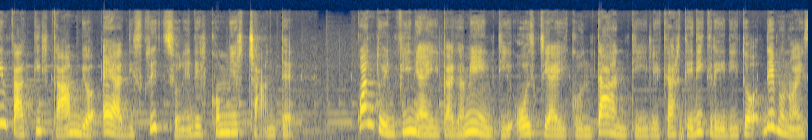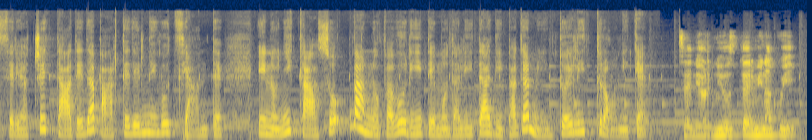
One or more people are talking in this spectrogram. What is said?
Infatti il cambio è a discrezione del commerciante. Quanto infine ai pagamenti, oltre ai contanti, le carte di credito devono essere accettate da parte del negoziante e in ogni caso vanno favorite modalità di pagamento elettroniche. Senior News termina qui.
